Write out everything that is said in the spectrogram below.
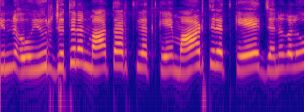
ಇನ್ನು ಇವ್ರ ಜೊತೆ ನಾನು ಮಾತಾಡ್ತಿರೋದಕ್ಕೆ ಮಾಡ್ತಿರೋದಕ್ಕೆ ಜನಗಳು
